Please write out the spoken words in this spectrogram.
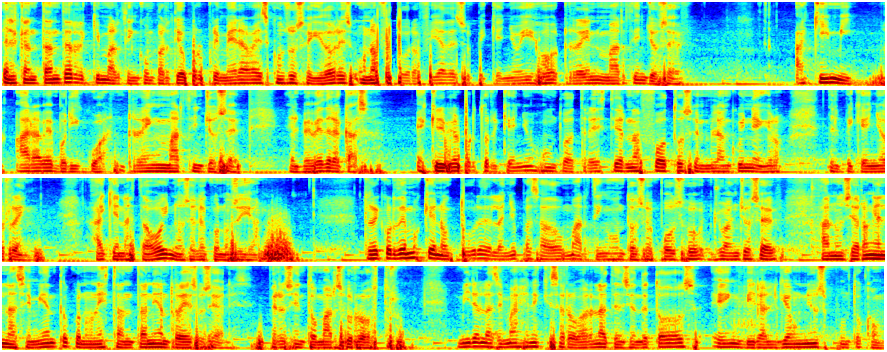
El cantante Ricky Martin compartió por primera vez con sus seguidores una fotografía de su pequeño hijo Ren Martin Joseph. Akimi, árabe boricua, Ren Martin Joseph, el bebé de la casa, escribió el puertorriqueño junto a tres tiernas fotos en blanco y negro del pequeño Ren, a quien hasta hoy no se le conocía. Recordemos que en octubre del año pasado Martin junto a su esposo Joan Joseph anunciaron el nacimiento con una instantánea en redes sociales, pero sin tomar su rostro. Mira las imágenes que se robaron la atención de todos en viralnews.com.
